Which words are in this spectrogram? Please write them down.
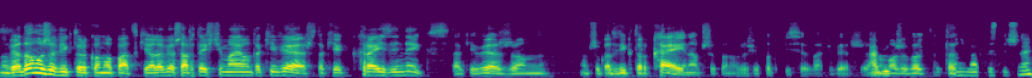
No wiadomo, że Wiktor Konopacki, ale wiesz, artyści mają taki, wiesz, takie crazy nicks, takie, wiesz, że on, na przykład Wiktor K na przykład może się podpisywać, wiesz, że A może... To, artystyczny?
